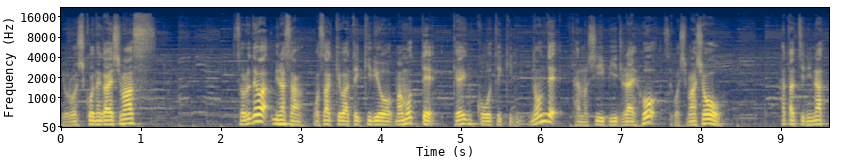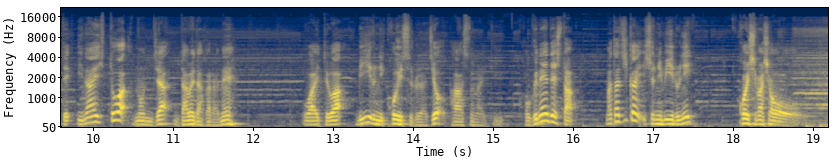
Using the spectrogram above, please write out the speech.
よろしくお願いします。それでは皆さん、お酒は適量を守って健康的に飲んで楽しいビールライフを過ごしましょう。二十歳になっていない人は飲んじゃダメだからね。お相手はビールに恋するラジオパーソナリティ、コグネでした。また次回一緒にビールに恋しましょう。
